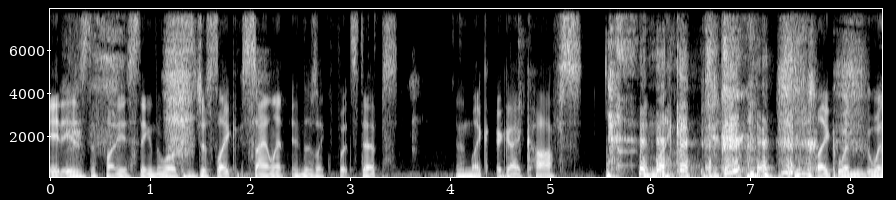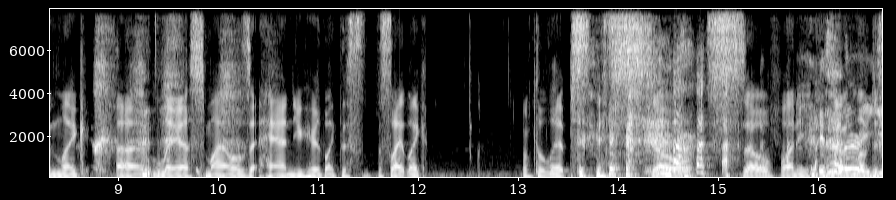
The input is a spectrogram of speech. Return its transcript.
It is the funniest thing in the world because it's just like silent and there's like footsteps and like a guy coughs and like like when when like uh Leia smiles at Han, you hear like this the slight like of the lips. It's so so funny. Isn't I would there a love to. s-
